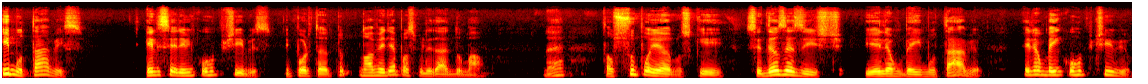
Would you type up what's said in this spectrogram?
imutáveis, eles seriam incorruptíveis e, portanto, não haveria possibilidade do mal. Né? Então, suponhamos que se Deus existe e ele é um bem imutável, ele é um bem incorruptível.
